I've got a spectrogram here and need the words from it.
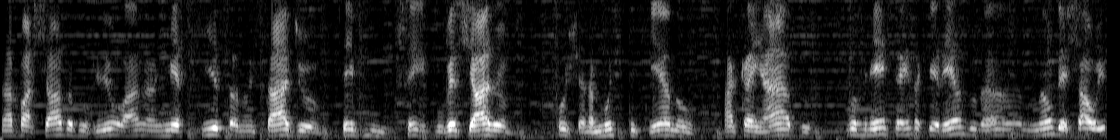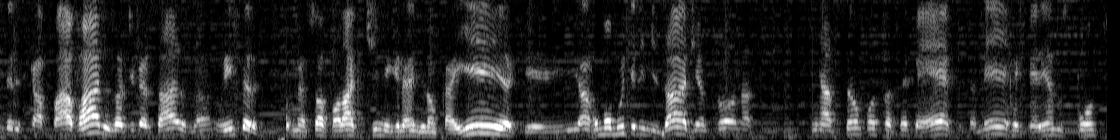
na Baixada do Rio, lá na, Mesquita, no estádio, sem, sem o vestiário, puxa, era muito pequeno, acanhado. O Fluminense ainda querendo né, não deixar o Inter escapar, vários adversários. Né? O Inter começou a falar que time grande não caía, que arrumou muita inimizade, entrou na, em ação contra a CBF também, requerendo os pontos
